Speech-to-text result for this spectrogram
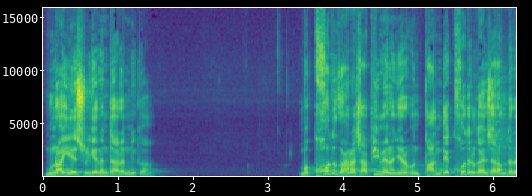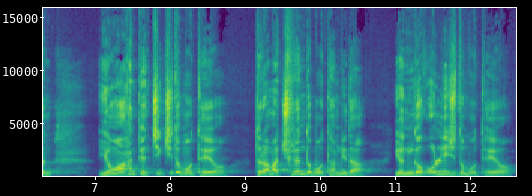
문화 예술계는 다릅니까? 뭐 코드가 하나 잡히면은 여러분 반대 코드를 가진 사람들은 영화 한 편 찍지도 못해요. 드라마 출연도 못합니다. 연극 올리지도 못해요.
